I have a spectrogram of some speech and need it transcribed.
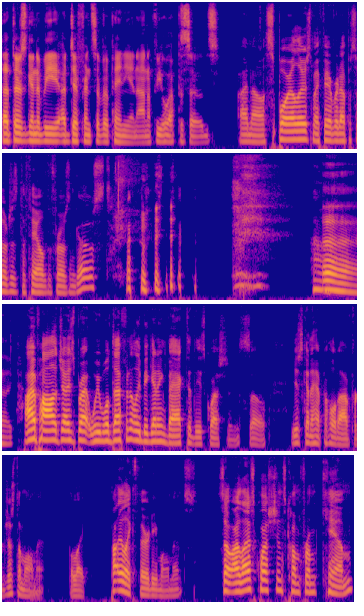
that there's going to be a difference of opinion on a few episodes. I know. Spoilers. My favorite episode is The Tale of the Frozen Ghost. I apologize, Brett. We will definitely be getting back to these questions, so you're just gonna have to hold on for just a moment, but like probably like 30 moments. So our last questions come from Kim.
